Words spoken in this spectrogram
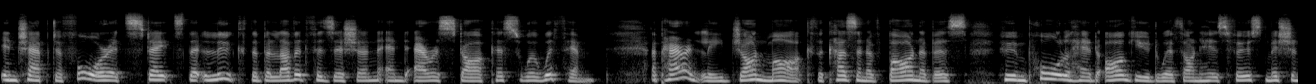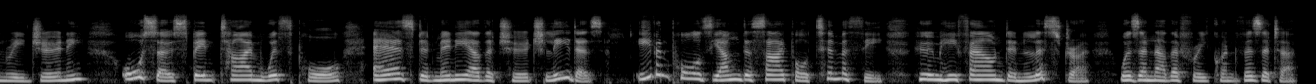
In chapter 4, it states that Luke, the beloved physician, and Aristarchus were with him. Apparently, John Mark, the cousin of Barnabas, whom Paul had argued with on his first missionary journey, also spent time with Paul, as did many other church leaders. Even Paul's young disciple Timothy, whom he found in Lystra, was another frequent visitor.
